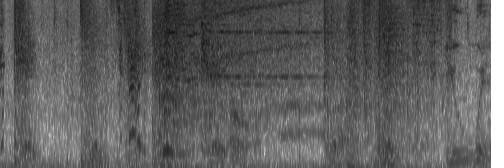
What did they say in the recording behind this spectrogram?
KO」You win.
